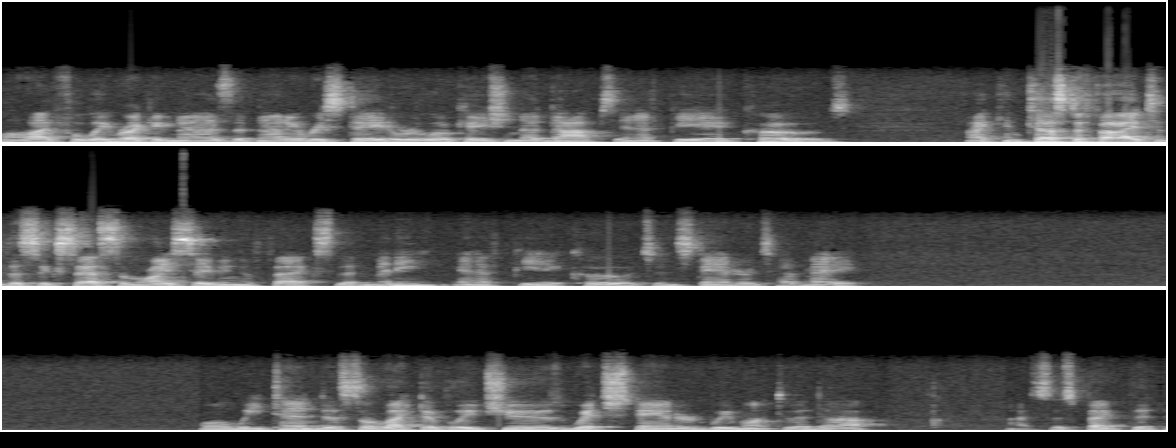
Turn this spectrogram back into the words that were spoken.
While I fully recognize that not every state or location adopts NFPA codes, I can testify to the success and life saving effects that many NFPA codes and standards have made. While we tend to selectively choose which standard we want to adopt, I suspect that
